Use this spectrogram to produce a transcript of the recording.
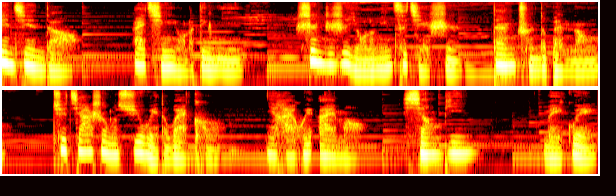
渐渐的，爱情有了定义，甚至是有了名词解释。单纯的本能，却加上了虚伪的外壳。你还会爱吗？香槟、玫瑰，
